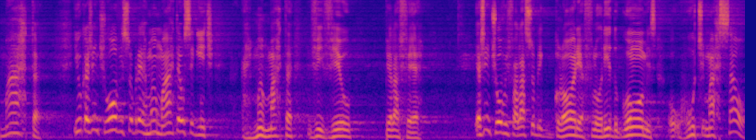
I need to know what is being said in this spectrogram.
Marta. E o que a gente ouve sobre a irmã Marta é o seguinte: a irmã Marta viveu pela fé. E a gente ouve falar sobre Glória Florido Gomes ou Ruth Marçal.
